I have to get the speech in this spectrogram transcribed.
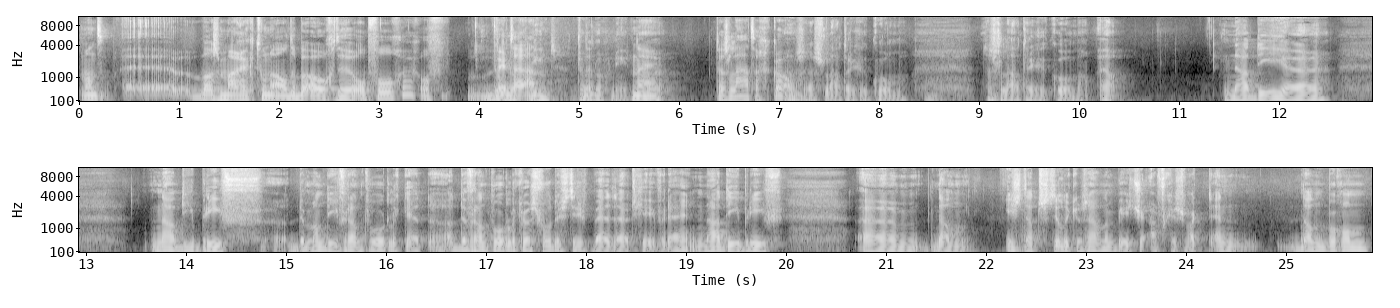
want eh, was Mark toen al de beoogde opvolger? Of werd nog aan... niet. Toen nog niet. Nee, Maar- dat is later gekomen. Dat is later gekomen. Dat is later gekomen, ja. Na die, eh, na die brief, de man die verantwoordelijkheid, eh, de verantwoordelijk was voor de strip bij de uitgeverij, na die brief, ehm, dan is dat stilletjes aan een beetje afgezwakt. En dan begon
